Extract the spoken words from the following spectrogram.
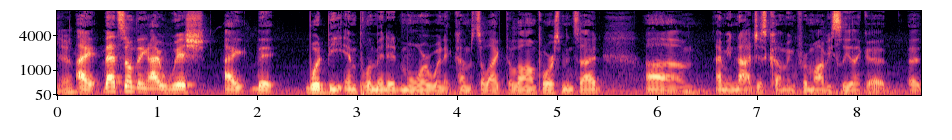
Yeah. I that's something I wish I that would be implemented more when it comes to like the law enforcement side. Um, I mean, not just coming from obviously like a, a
